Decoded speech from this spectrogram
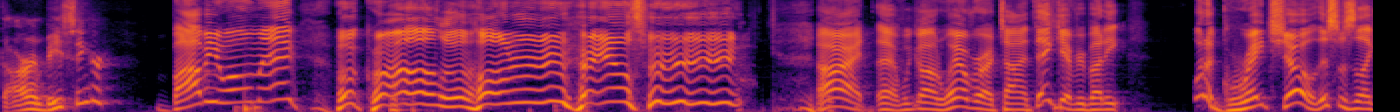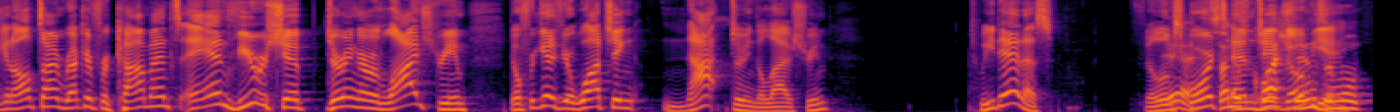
The R and B singer. Bobby Womack across the hundred. All right, uh, we're going way over our time. Thank you, everybody. What a great show. This was like an all time record for comments and viewership during our live stream. Don't forget, if you're watching not during the live stream, tweet at us. Philip Yeah, Sports, send MJ questions and Govier. we'll.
